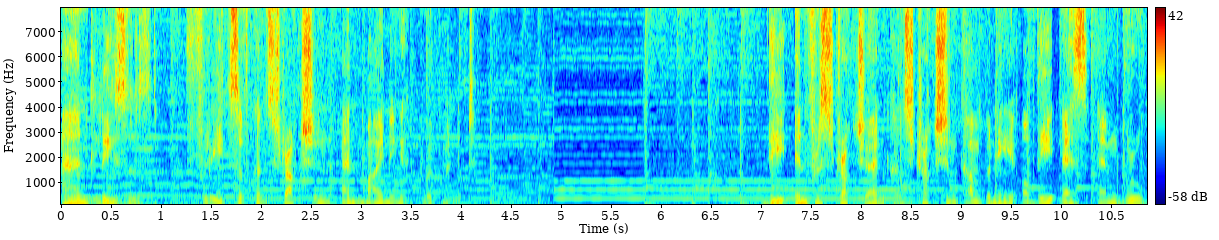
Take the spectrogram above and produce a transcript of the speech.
and leases fleets of construction and mining equipment. The infrastructure and construction company of the SM Group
